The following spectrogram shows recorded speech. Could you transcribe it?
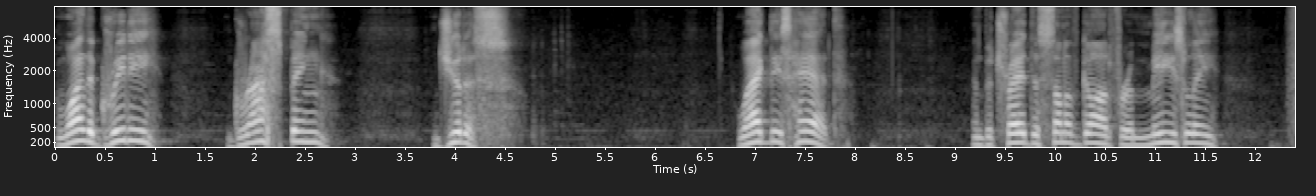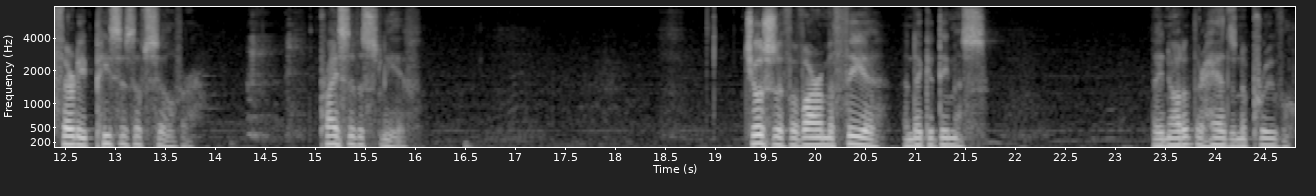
And while the greedy, grasping Judas wagged his head and betrayed the Son of God for a measly 30 pieces of silver, price of a slave. Joseph of Arimathea and Nicodemus they nodded their heads in approval.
